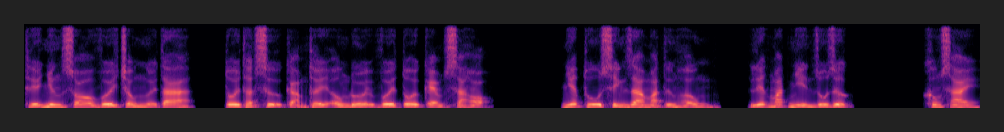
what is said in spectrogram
thế nhưng so với chồng người ta, tôi thật sự cảm thấy ông đối với tôi kém xa họ. Nhiếp thu xính ra mặt từng hồng, liếc mắt nhìn du rực. Không sai,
